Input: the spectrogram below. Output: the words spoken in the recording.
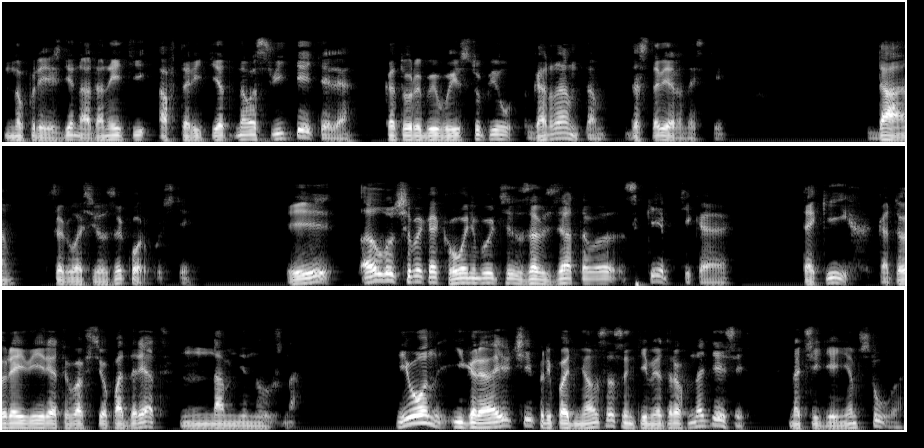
Но прежде надо найти авторитетного свидетеля, который бы выступил гарантом достоверности. «Да», — согласился Корпусти, — «и лучше бы какого-нибудь завзятого скептика, таких, которые верят во все подряд, нам не нужно». И он, играючи, приподнялся сантиметров на десять над сиденьем стула.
